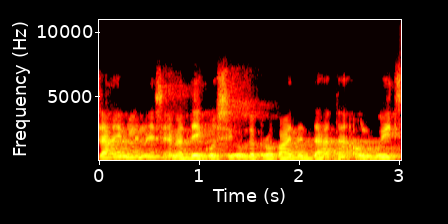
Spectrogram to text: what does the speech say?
timeliness, and adequacy of the provided data on which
